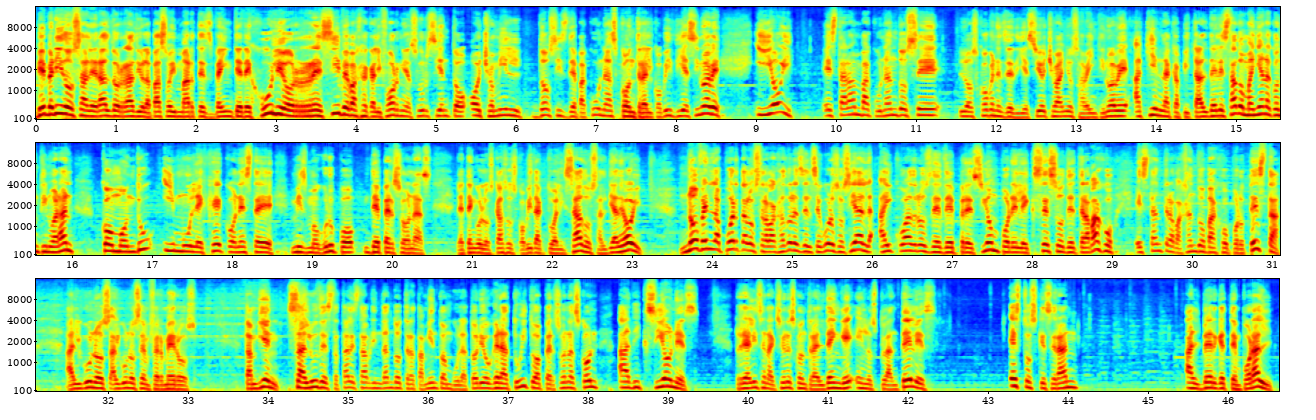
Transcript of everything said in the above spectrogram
Bienvenidos al Heraldo Radio La Paz. Hoy martes 20 de julio recibe Baja California Sur 108 mil dosis de vacunas contra el COVID-19 y hoy estarán vacunándose los jóvenes de 18 años a 29 aquí en la capital del estado. Mañana continuarán con Mondú y Mulegé con este mismo grupo de personas. Le tengo los casos COVID actualizados al día de hoy. No ven la puerta a los trabajadores del Seguro Social. Hay cuadros de depresión por el exceso de trabajo. Están trabajando bajo protesta algunos, algunos enfermeros. También Salud Estatal está brindando tratamiento ambulatorio gratuito a personas con adicciones. Realizan acciones contra el dengue en los planteles. Estos que serán albergue temporal.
